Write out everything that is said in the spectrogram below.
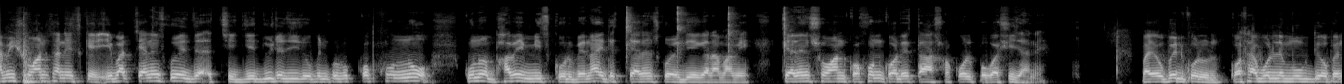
আমি সোহান খান এসকে এবার চ্যালেঞ্জ করে যাচ্ছি, যে দুইটা জিনিস ওপেন করব, কখনো কোনোভাবে মিস করবে না, এটা চ্যালেঞ্জ করে দিয়ে গেলাম আমি। চ্যালেঞ্জ সোহান কখন করে, তা সকল প্রবাসী জানে। ভাই ওপেন করুন। কথা বললে মুখ দিয়ে ওপেন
